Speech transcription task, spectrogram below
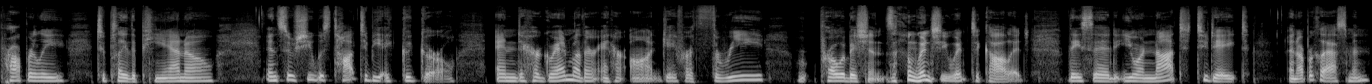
properly, to play the piano. And so she was taught to be a good girl. And her grandmother and her aunt gave her three prohibitions when she went to college. They said, You are not to date an upperclassman,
